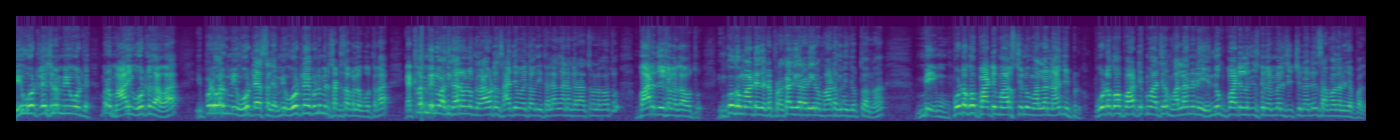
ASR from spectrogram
మీ ఓట్లు వేసినాం మీ ఓట్లే. మరి మా ఈ ఓట్లు కావా? ఇప్పటి వరకు మీ ఓట్లు వేస్తలే. మీ ఓట్లు లేకుండా మీరు చట్టసభలో పోతారా ఎట్లా మీరు అధికారంలోకి రావడం సాధ్యమవుతుంది? తెలంగాణ రాష్ట్రంలో కావచ్చు భారతదేశంలో కావచ్చు. ఇంకొక మాట ఏంటంటే ప్రకాష్ గారు అడిగిన మాటకు నేను చెప్తాను? మీ పూటకో పార్టీ మార్చిండు మల్లన్న అని చెప్పాడు. పూటకో పార్టీ మార్చిన మల్లన్నని ఎందుకు పార్టీలో తీసుకుని ఎమ్మెల్సీ ఇచ్చిండు అనేది సమాధానం చెప్పాలి.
